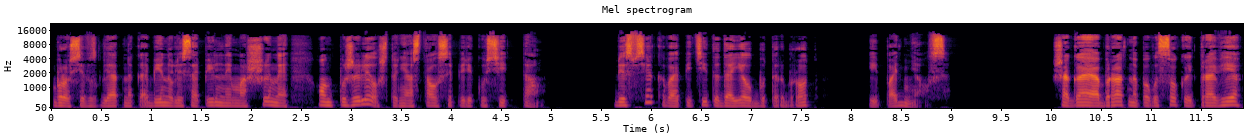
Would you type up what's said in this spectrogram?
Бросив взгляд на кабину лесопильной машины, он пожалел, что не остался перекусить там. Без всякого аппетита доел бутерброд и поднялся. Шагая обратно по высокой траве,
